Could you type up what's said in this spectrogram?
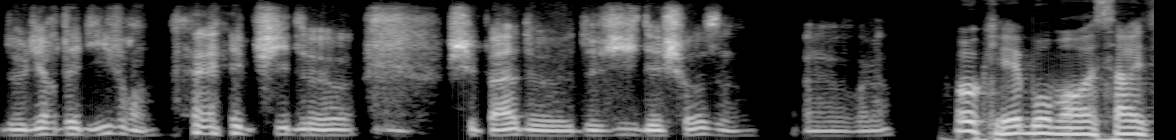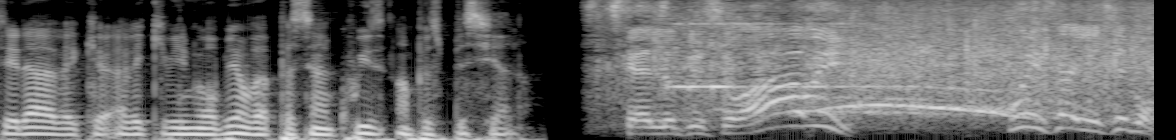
de lire des livres et puis de, je sais pas, de, de vivre des choses. Euh, voilà. Ok, bon, bah, on va s'arrêter là avec, avec Kevin Morbier. On va passer un quiz un peu spécial. Quelle locution Ah oui Oui, ça y est, c'est bon.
